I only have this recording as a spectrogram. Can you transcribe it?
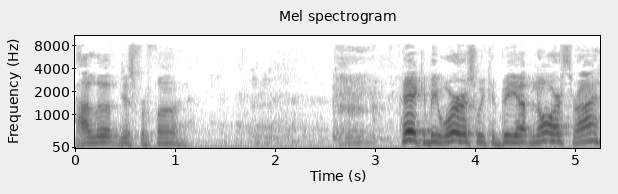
I looked just for fun. Hey, it could be worse. We could be up north, right?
